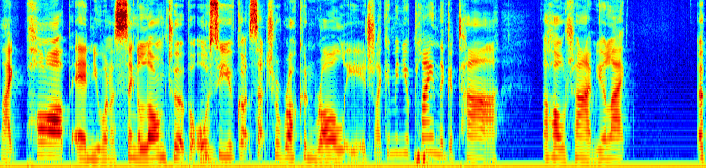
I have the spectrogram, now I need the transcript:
like pop and you want to sing along to it, Mm. but also you've got such a rock and roll edge. Like I mean, you're playing the guitar the whole time. You're like a,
